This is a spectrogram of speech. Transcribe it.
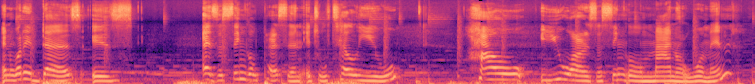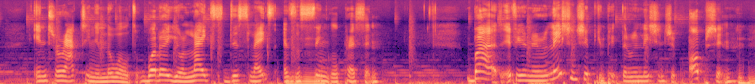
And what it does is as a single person, it will tell you how you are as a single man or woman interacting in the world. What are your likes, dislikes as a single person? But if you're in a relationship, you pick the relationship option. Mm-hmm.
